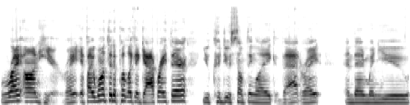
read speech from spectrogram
right on here, right? If I wanted to put like a gap right there, you could do something like that, right? And then when you,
